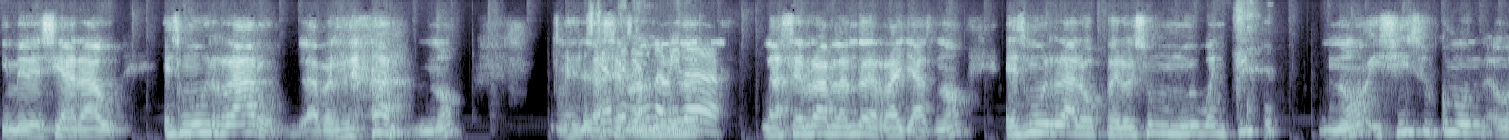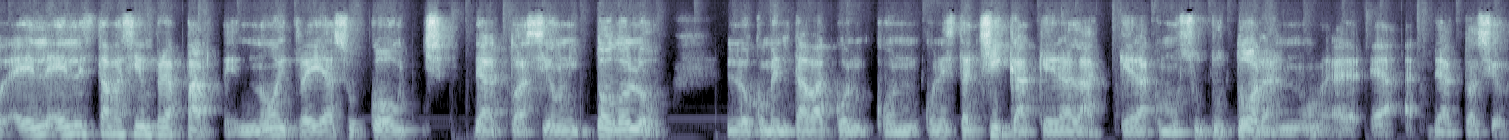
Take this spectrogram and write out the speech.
y me decía Arau, es muy raro, la verdad, ¿no? Es que ha tenido una vida. la cebra hablando de rayas, ¿no? Es muy raro, pero es un muy buen tipo, ¿no? Y sí, su como un- él, él estaba siempre aparte, ¿no? Y traía su coach de actuación y todo lo, lo comentaba con, con- con esta chica que era, la, que era como su tutora, ¿no? Eh, eh, de actuación.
